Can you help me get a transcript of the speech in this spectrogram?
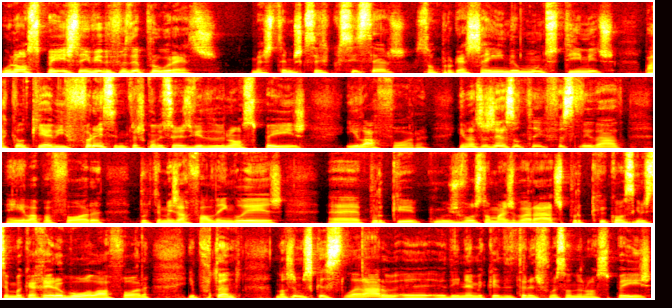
o nosso país tem vindo a fazer progressos mas temos que ser sinceros, são progressos ainda muito tímidos para aquilo que é a diferença entre as condições de vida do nosso país e lá fora. E a nossa geração tem facilidade em ir lá para fora, porque também já fala inglês, uh, porque os voos estão mais baratos, porque conseguimos ter uma carreira boa lá fora e, portanto, nós temos que acelerar eh, a dinâmica de transformação do nosso país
